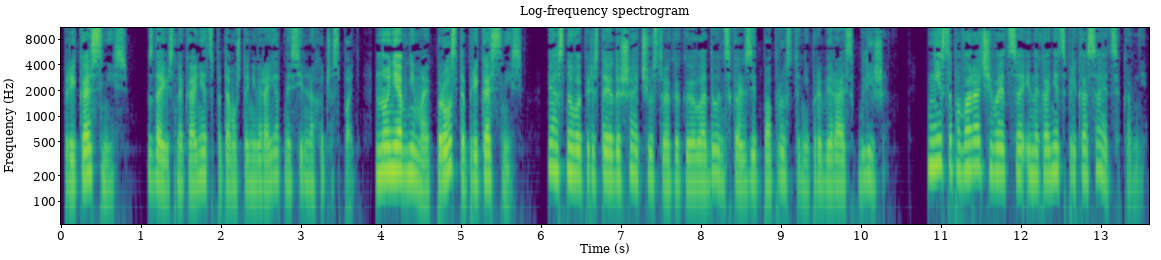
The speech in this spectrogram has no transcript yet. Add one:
Прикоснись. Сдаюсь наконец, потому что невероятно сильно хочу спать. Но не обнимай, просто прикоснись. Я снова перестаю дышать, чувствуя, как ее ладонь скользит по простыне, пробираясь ближе. Ниса поворачивается и, наконец, прикасается ко мне.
